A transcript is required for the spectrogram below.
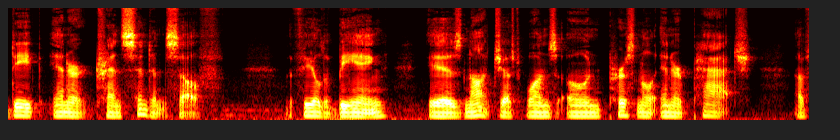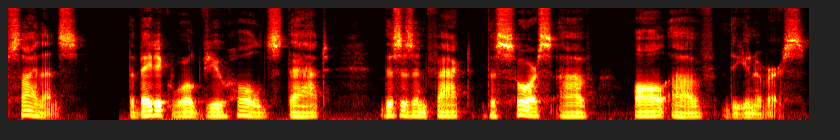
deep inner transcendent self. The field of being is not just one's own personal inner patch of silence. The Vedic worldview holds that this is, in fact, the source of all of the universe.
